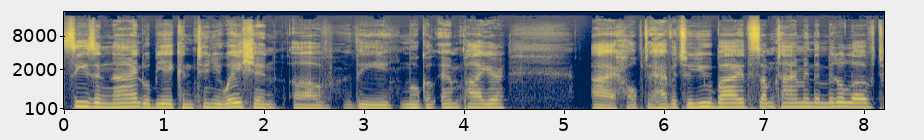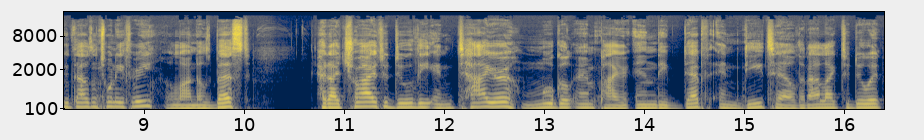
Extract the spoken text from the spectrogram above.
Season nine will be a continuation of the Mughal Empire I hope to have it to you by sometime in the middle of 2023. Allah knows best. Had I tried to do the entire Mughal Empire in the depth and detail that I like to do it,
